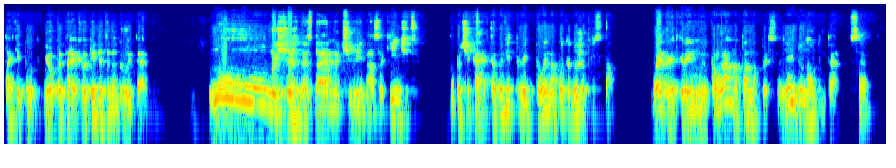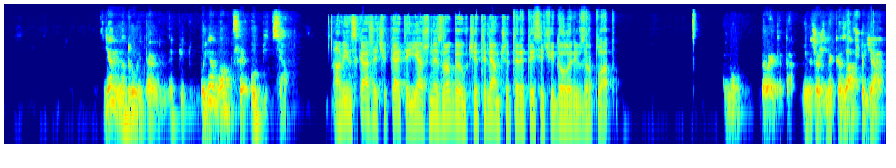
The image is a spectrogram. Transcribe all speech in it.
Так і тут. Його питають: ви підете на другий термін? Ну, ми ще ж не знаємо, чи війна закінчиться. Ну, почекай, в тебе відповідь повинна бути дуже проста. Давайте відкриємо мою програму, там написано: я йду на один термін. Все. Я на другий термін не піду, бо я вам це обіцяв. А він скаже: чекайте, я ж не зробив вчителям 4 тисячі доларів зарплату. Ну, давайте так. Він же ж не казав, що я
